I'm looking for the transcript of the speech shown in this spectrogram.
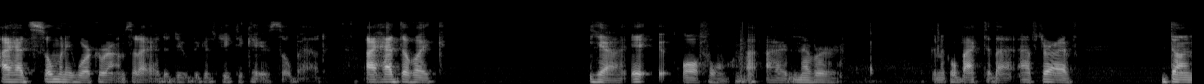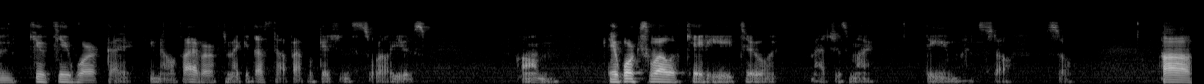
I had so many workarounds that I had to do because GTK is so bad. I had to like, yeah, it, it awful. I, I never gonna go back to that after I've done Qt work. I, you know, if I ever have to make a desktop application, this is what I'll use. Um, it works well with KDE too. It matches my theme and stuff. So, uh,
